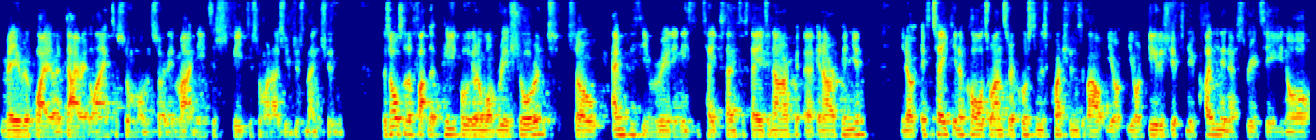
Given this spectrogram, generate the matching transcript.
may require a direct line to someone, so they might need to speak to someone, as you just mentioned. There's also the fact that people are going to want reassurance, so empathy really needs to take centre stage in our uh, in our opinion. You know, if taking a call to answer a customer's questions about your, your dealership's new cleanliness routine or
